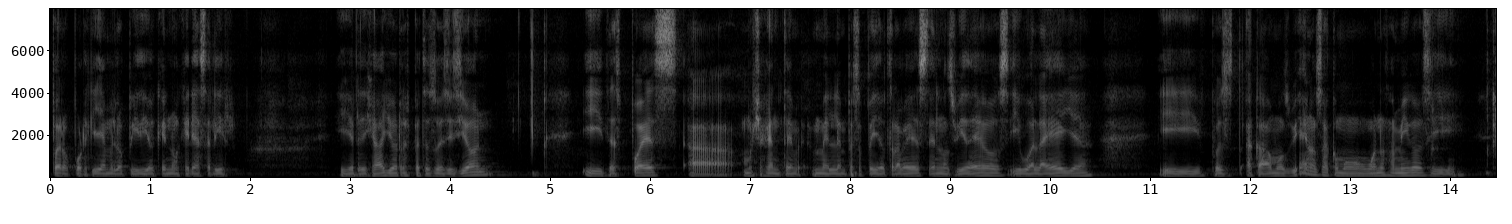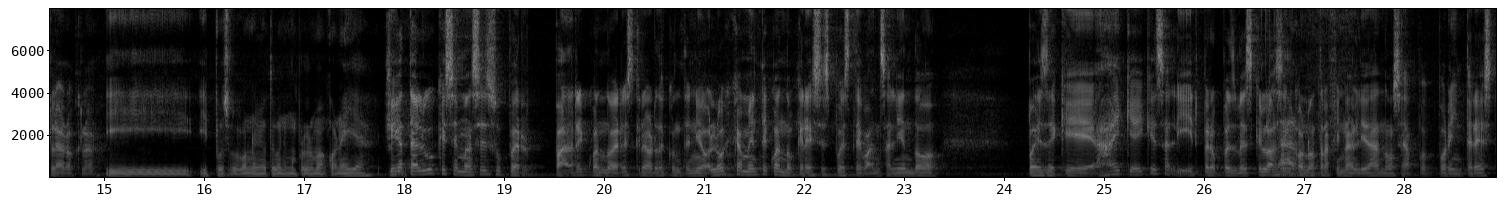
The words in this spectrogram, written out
pero porque ella me lo pidió que no quería salir. Y yo le dije, ah, yo respeto su decisión. Y después uh, mucha gente me le empezó a pedir otra vez en los videos, igual a ella. Y pues acabamos bien, o sea, como buenos amigos y... Claro, claro. Y, y pues bueno, yo no tengo ningún problema con ella. Fíjate, algo que se me hace súper padre cuando eres creador de contenido. Lógicamente cuando creces pues te van saliendo pues de que, ay, que hay que salir, pero pues ves que lo hacen con otra finalidad, ¿no? O sea, por, por, interés.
